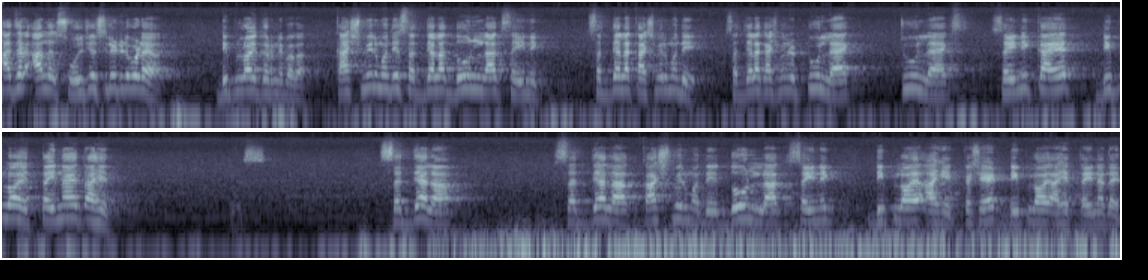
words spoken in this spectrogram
हा जर आलं सोल्जर्स रिलेटेड वर्ड आहे डिप्लॉय करणे बघा. काश्मीरमध्ये सध्याला दोन लाख सैनिक सध्याला काश्मीरमध्ये सध्याला काश्मीरमध्ये टू लॅक टू लॅक्स सैनिक काय आहेत? डिप्लॉय आहेत तैनात आहेत. सध्याला सध्याला काश्मीरमध्ये दोन लाख सैनिक डिप्लॉय आहेत. कसे आहेत? डिप्लॉय आहेत तैनात आहेत.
